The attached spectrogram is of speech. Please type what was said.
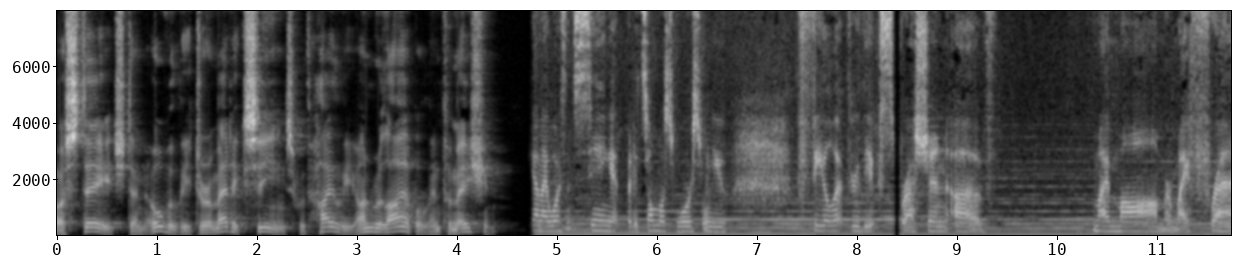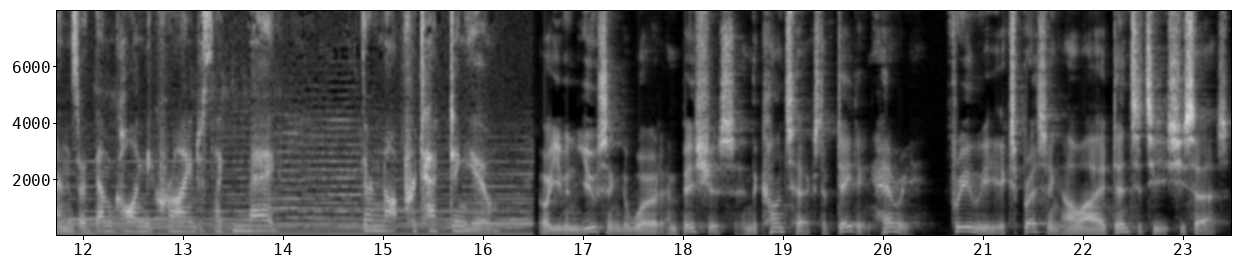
Or staged and overly dramatic scenes with highly unreliable information. and I wasn't seeing it, but it's almost worse when you feel it through the expression of my mom or my friends or them calling me crying, just like, Meg, they're not protecting you. or even using the word ambitious in the context of dating Harry. Freely expressing our identity, she says.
